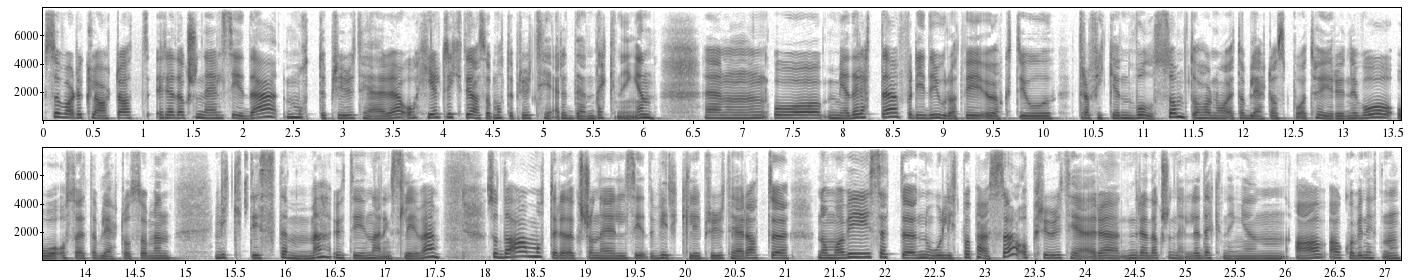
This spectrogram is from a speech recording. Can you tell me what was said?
så var det klart at redaksjonell side måtte prioritere, og helt riktig, altså måtte prioritere den dekningen. Um, og med det rette, fordi det gjorde at vi økte jo trafikken voldsomt, og har nå etablert oss på et høyere nivå, og også etablert oss som en viktig stemme ute i næringslivet. Så da måtte redaksjonell side virkelig prioritere at uh, nå må vi sette noe litt på pause, og prioritere den redaksjonelle dekningen av, av covid-19.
